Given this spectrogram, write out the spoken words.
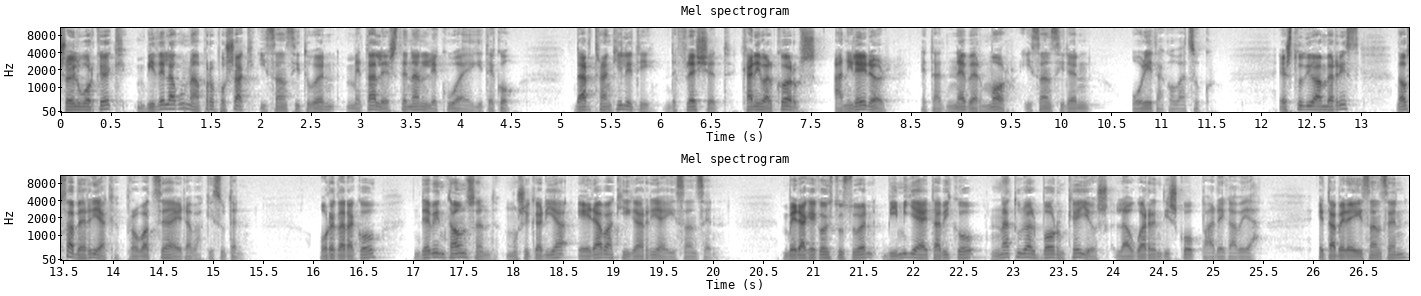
Soilworkek bide laguna aproposak izan zituen metal estenan lekua egiteko. Dark Tranquility, The Fleshed, Cannibal Corpse, Annihilator eta Nevermore izan ziren horietako batzuk. Estudioan berriz, gauza berriak probatzea erabaki zuten. Horretarako, Devin Townsend musikaria erabakigarria izan zen. Berak ekoiztu zuen 2000 eta biko Natural Born Chaos laugarren disko paregabea. Eta bere izan zen,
